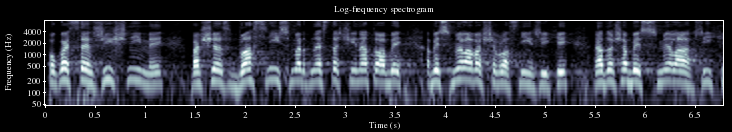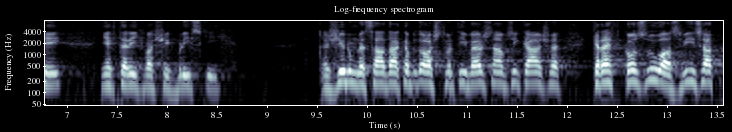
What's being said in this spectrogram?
pokud jste hříšnými, vaše vlastní smrt nestačí na to, aby, aby smila vaše vlastní hříchy, na to, aby smila hříchy některých vašich blízkých. Židům 10. kapitola 4. verš nám říká, že krev kozlů a zvířat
